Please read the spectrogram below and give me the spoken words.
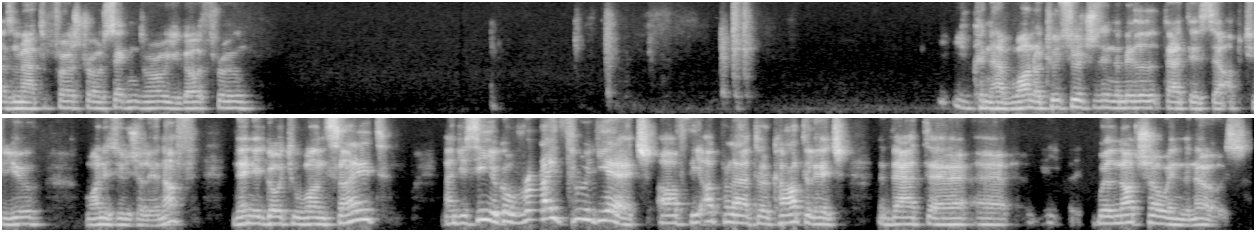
Doesn't matter, first row, second row, you go through. You can have one or two sutures in the middle. That is uh, up to you. One is usually enough. Then you go to one side and you see you go right through the edge of the upper lateral cartilage that uh, uh, will not show in the nose.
